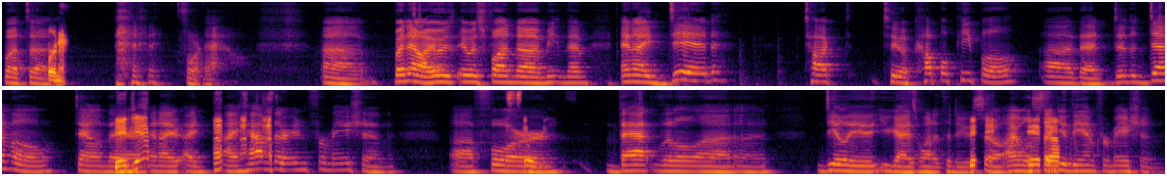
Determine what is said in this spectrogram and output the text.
But uh, For now. for now. Uh, but no, it was it was fun uh, meeting them, and I did talk to a couple people uh, that did a demo down there, and I, I I have their information uh, for that little uh, uh, deal you, you guys wanted to do. So I will send uh, you the information.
